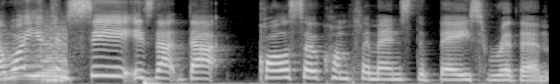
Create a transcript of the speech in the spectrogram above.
And what you can see is that that also complements the bass rhythm.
